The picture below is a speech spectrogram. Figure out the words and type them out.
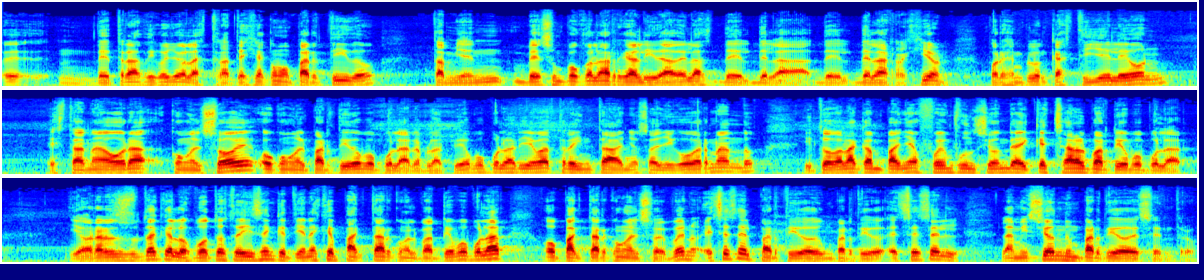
eh, detrás, digo yo, la estrategia como partido, también ves un poco la realidad de la, de, la, de, la, región. Por ejemplo, en Castilla y León están ahora con el PSOE o con el Partido Popular. El Partido Popular lleva 30 años allí gobernando y toda la campaña fue en función de hay que echar al Partido Popular. Y ahora resulta que los votos te dicen que tienes que pactar con el Partido Popular o pactar con el PSOE. Bueno, ese es el partido de un partido, esa es el, la misión de un partido de centro.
